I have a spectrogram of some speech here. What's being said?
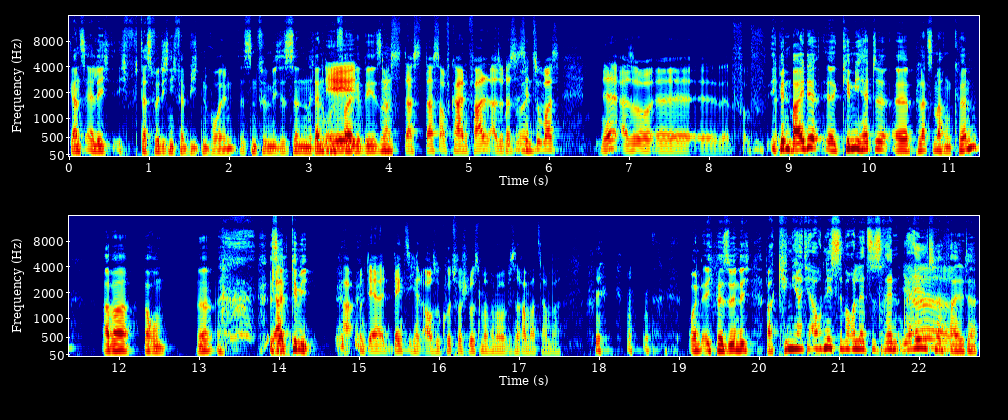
ganz ehrlich, ich, das würde ich nicht verbieten wollen. Das sind für mich, das ist ein Rennunfall gewesen. Das, das, das auf keinen Fall. Also das ist jetzt sowas, ne? Also, äh, Ich bin beide. Äh, Kimi hätte äh, Platz machen können, aber warum? Ne? ist Ja. halt Kimi. ja, und der denkt sich halt auch so kurz vor Schluss machen wir noch ein bisschen Ramazamba. Und ich persönlich, aber Kimi hat ja auch nächste Woche letztes Rennen. Ja. Alter Falter.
